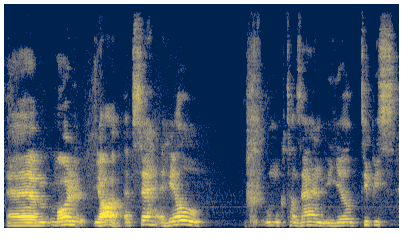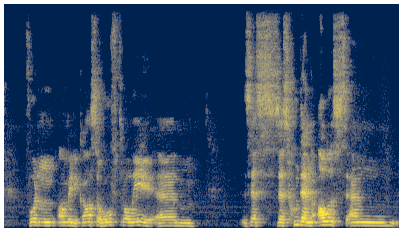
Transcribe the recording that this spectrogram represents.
Ehm, maar ja, het is heel, hoe moet ik het gaan zeggen, heel typisch voor een Amerikaanse hoofdrol. Ze, is, ze is goed in alles en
